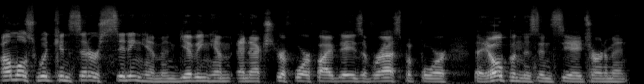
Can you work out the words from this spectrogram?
almost would consider sitting him and giving him an extra four or five days of rest before they open this NCAA tournament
